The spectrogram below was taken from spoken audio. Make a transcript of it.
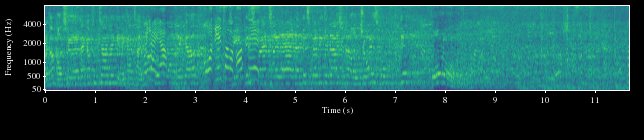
ตินเอาละครับขอเชิญนะครับทุกท่านได้เกียรติในการถ่ายภาพไม่ร่วไหนมอะกันนะครับ What is สลับออส Miss ติน Grand Thailand and Miss Grand International joins from this photo ไหน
